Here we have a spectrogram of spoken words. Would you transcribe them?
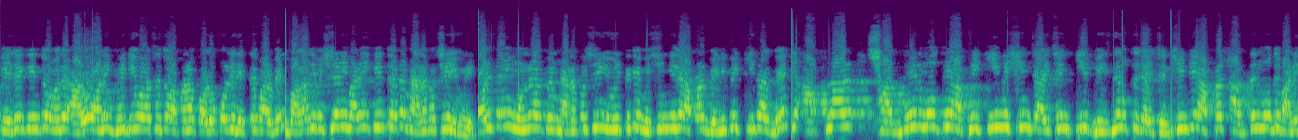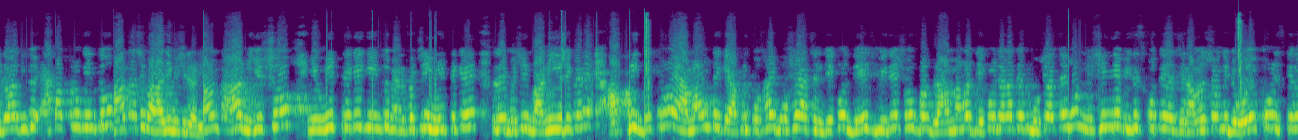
পেজে কিন্তু আমাদের আরও অনেক ভিডিও আছে, তো আপনারা ফলো করলে দেখতে পারবেন। বালাজি মিশনারি মানে কিন্তু একটা ম্যানুফ্যাকচারিং ইউনিট অল টাইম মনে রাখবেন ম্যানুফ্যাকচারিং ইউনিট থেকে মেশিন নিলে আপনার বেনিফিট কি থাকবে? যে আপনার সাধ্যের মধ্যে আপনি কি মেশিন চাইছেন, কি বিজনেস করতে চাইছেন মেশিনটি আপনার সাধ্যের মধ্যে বানিয়ে দেওয়া কিন্তু একমাত্র কিন্তু হাত আছে বালাজি মিশনারি। কারণ তার নিজস্ব ইউনিট থেকে কিন্তু ম্যানুফ্যাকচারিং ইউনিট থেকে মেশিন বানিয়ে সেখানে আপনি যে কোনো অ্যামাউন্ট থেকে আপনি কোথায় বসে আছেন, যে কোনো দেশ, বিদেশ হোক বা গ্রাম বাংলা যে কোনো জায়গাতে বসে আছেন, কোন মেশিন নিয়ে বিজনেস করতে চাইছেন আমাদের সঙ্গে যোগাযোগ করুন স্কেল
